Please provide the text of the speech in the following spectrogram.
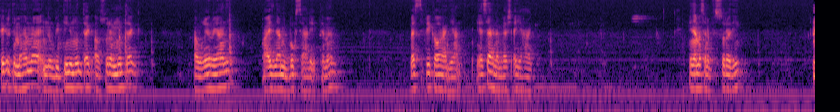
فكرة المهمة إنه بيديني منتج أو صورة المنتج أو غيره يعني وعايز نعمل بوكس عليه تمام؟ بس في قواعد يعني. هي سهلة مفيهاش أي حاجة. هنا مثلا في الصورة دي.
